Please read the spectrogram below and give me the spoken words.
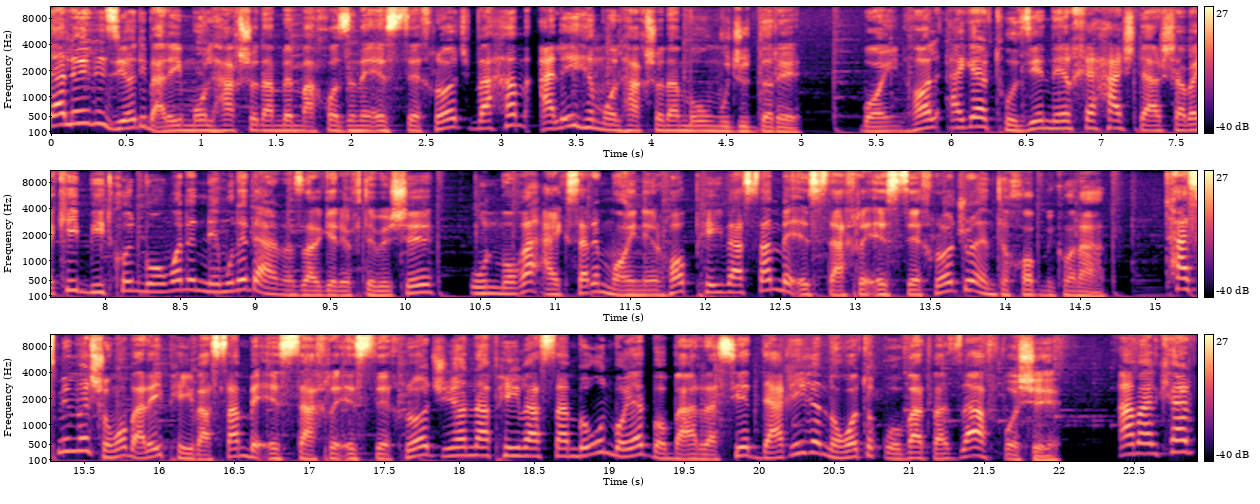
دلایل زیادی برای ملحق شدن به مخازن استخراج و هم علیه ملحق شدن به اون وجود داره. با این حال اگر توزیع نرخ هش در شبکه بیت کوین به عنوان نمونه در نظر گرفته بشه اون موقع اکثر ماینرها پیوستن به استخر استخراج رو انتخاب می‌کنن. تصمیم شما برای پیوستن به استخر استخراج یا نپیوستن به اون باید با بررسی دقیق نقاط قوت و ضعف باشه. عملکرد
